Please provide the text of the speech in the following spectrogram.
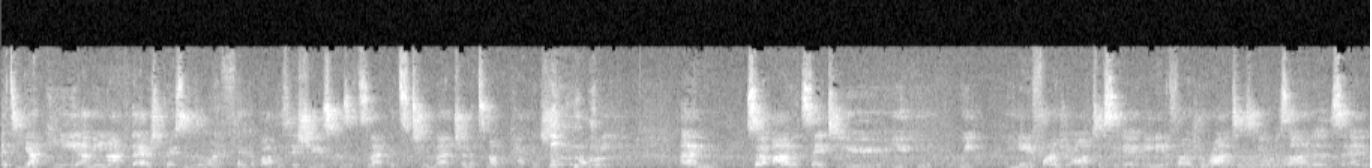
it's yucky. I mean, like the average person doesn't want to think about these issues because it's like it's too much and it's not packaged properly. Um, so I would say to you, you, you, we, you need to find your artists again. You need to find your writers and your designers, and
